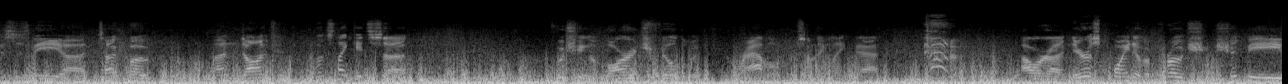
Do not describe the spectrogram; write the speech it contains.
This is the uh, tugboat Undaunted. It looks like it's uh, pushing a barge filled with gravel or something like that. Our uh, nearest point of approach should be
